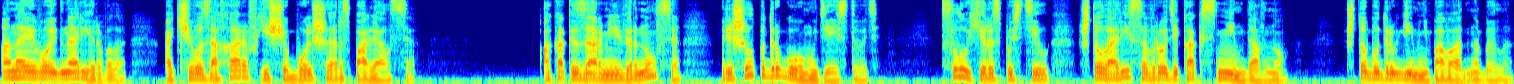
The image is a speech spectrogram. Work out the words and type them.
она его игнорировала, отчего Захаров еще больше распалялся. А как из армии вернулся, решил по-другому действовать. Слухи распустил, что Лариса вроде как с ним давно, чтобы другим не повадно было.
